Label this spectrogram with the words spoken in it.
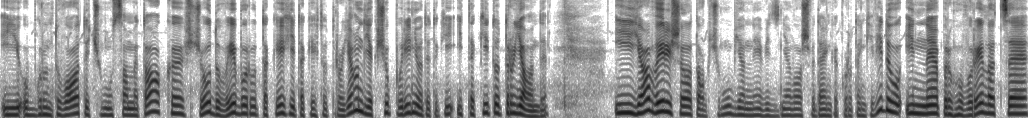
і обґрунтувати, чому саме так щодо вибору таких і таких то троянд, якщо порівнювати такі і такі то троянди. І я вирішила так, чому б я не відзняла швиденьке коротеньке відео і не проговорила це.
